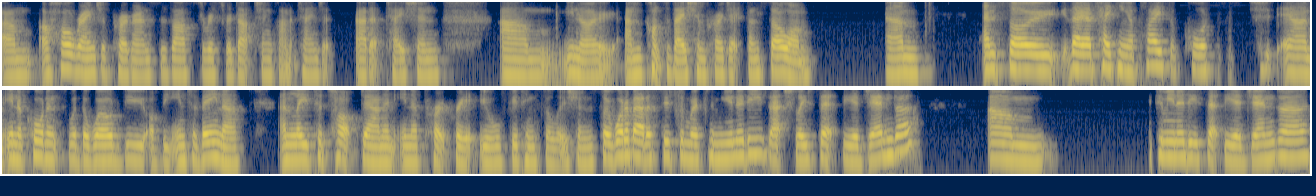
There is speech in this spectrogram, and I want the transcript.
um, a whole range of programs disaster risk reduction, climate change adaptation, um, you know, um, conservation projects, and so on. And so they are taking a place, of course, to, um, in accordance with the worldview of the intervener and lead to top down and inappropriate, ill fitting solutions. So, what about a system where communities actually set the agenda? Um, communities set the agenda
